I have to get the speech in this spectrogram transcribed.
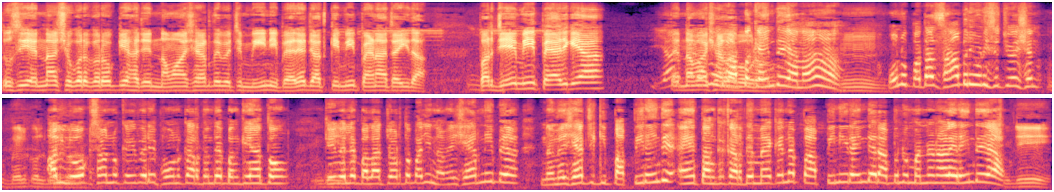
ਤੁਸੀਂ ਇੰਨਾ ਸ਼ੁਕਰ ਕਰੋ ਕਿ ਹਜੇ ਨਵਾਂ ਸ਼ਹਿਰ ਦੇ ਵਿੱਚ ਮੀਂਹ ਨਹੀਂ ਪੈ ਰਿਹਾ ਜਦ ਕਿ ਮੀਂਹ ਪੈਣਾ ਚਾਹੀਦਾ। ਪਰ ਜੇ ਮੀਂਹ ਪੈ ਗਿਆ ਤੇ ਨਵਾਂ ਦਾ ਰੱਬ ਕਹਿੰਦੇ ਆ ਨਾ ਉਹਨੂੰ ਪਤਾ ਸਾਂਭ ਨਹੀਂ ਹੋਣੀ ਸਿਚੁਏਸ਼ਨ ਬਿਲਕੁਲ ਆ ਲੋਕ ਸਾਨੂੰ ਕਈ ਵਾਰੀ ਫੋਨ ਕਰ ਦਿੰਦੇ ਬੰਗਿਆਂ ਤੋਂ ਕਈ ਵੇਲੇ ਬਲਾਚੌਰ ਤੋਂ ਭਾਜੀ ਨਵੇਂ ਸ਼ਹਿਰ ਨਹੀਂ ਪਿਆ ਨਵੇਂ ਸ਼ਹਿਰ 'ਚ ਕੀ ਪਾਪੀ ਰਹਿੰਦੇ? ਐ ਤੰਗ ਕਰਦੇ। ਮੈਂ ਕਹਿੰਦਾ ਪਾਪੀ ਨਹੀਂ ਰਹਿੰਦੇ ਰੱਬ ਨੂੰ ਮੰਨਣ ਵਾਲੇ ਰਹਿੰਦੇ ਆ। ਜੀ।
